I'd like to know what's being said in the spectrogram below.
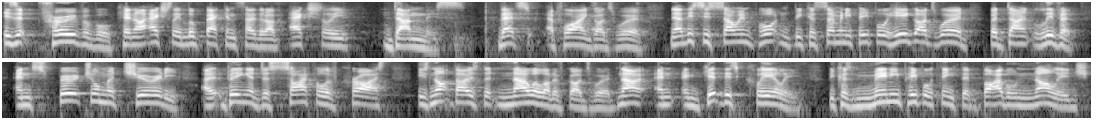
is it provable? Can I actually look back and say that I've actually done this? That's applying God's word. Now, this is so important because so many people hear God's word but don't live it. And spiritual maturity, uh, being a disciple of Christ, is not those that know a lot of God's word. No, and, and get this clearly because many people think that Bible knowledge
